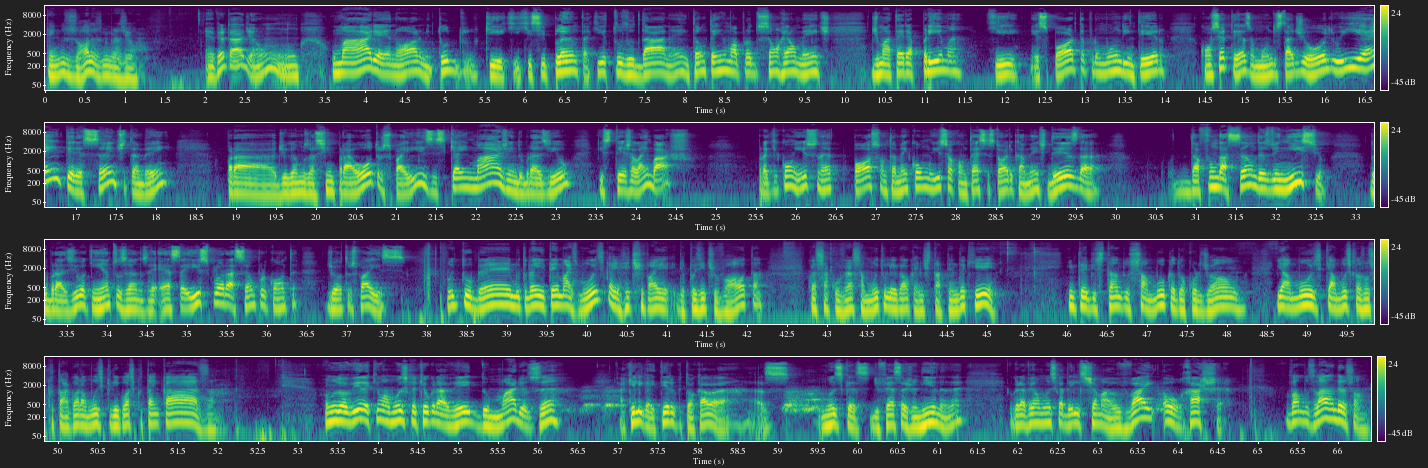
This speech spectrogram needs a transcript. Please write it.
tem os olhos no Brasil. É verdade, é um, uma área enorme, tudo que, que, que, se planta aqui, tudo dá, né? Então tem uma produção realmente de matéria-prima que exporta para o mundo inteiro. Com certeza, o mundo está de olho e é interessante também para, digamos assim, para outros países que a imagem do Brasil esteja lá embaixo, para que com isso, né, possam também, como isso acontece historicamente desde a da fundação, desde o início do Brasil há 500 anos, é essa exploração por conta de outros países. Muito bem, muito bem. E tem mais música e a gente vai, depois a gente volta com essa conversa muito legal que a gente está tendo aqui, entrevistando o Samuca do acordeon e a música, a música nós vamos escutar agora, a música que ele gosta de escutar em casa. Vamos ouvir aqui uma música que eu gravei do Mário Zan, aquele gaiteiro que tocava as músicas de festa junina, né? Eu gravei uma música dele que se chama Vai ou Racha. Vamos lá, Anderson.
